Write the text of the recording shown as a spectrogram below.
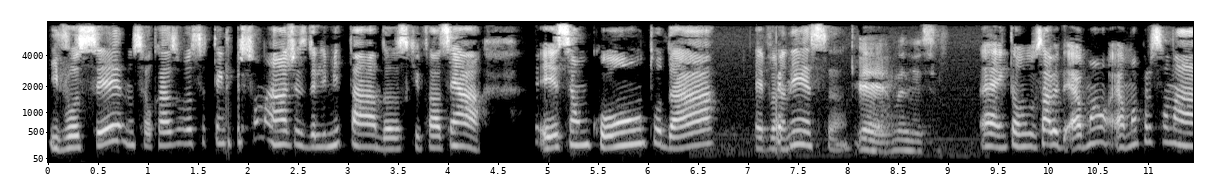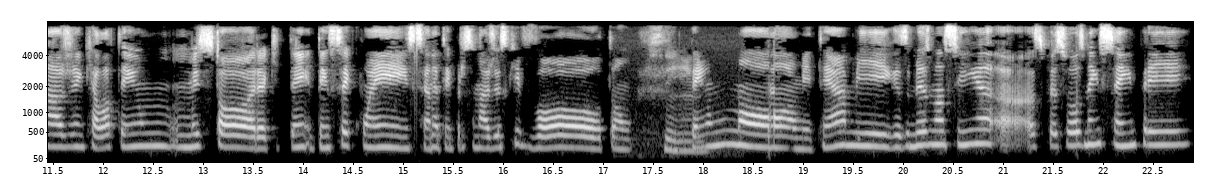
e você, no seu caso, você tem personagens delimitadas que fazem, ah, esse é um conto da é Vanessa? É, Vanessa. É, então, sabe, é uma, é uma personagem que ela tem um, uma história, que tem, tem sequência, né? Tem personagens que voltam, Sim. tem um nome, tem amigas, mesmo assim a, as pessoas nem sempre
